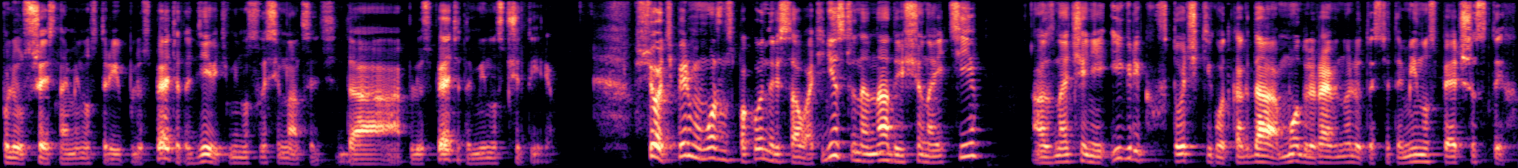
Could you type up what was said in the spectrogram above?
Плюс 6 на минус 3 плюс 5 это 9 минус 18. Да, плюс 5 это минус 4. Все, теперь мы можем спокойно рисовать. Единственное, надо еще найти а, значение y в точке, вот когда модуль равен нулю, то есть это минус 5 шестых.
